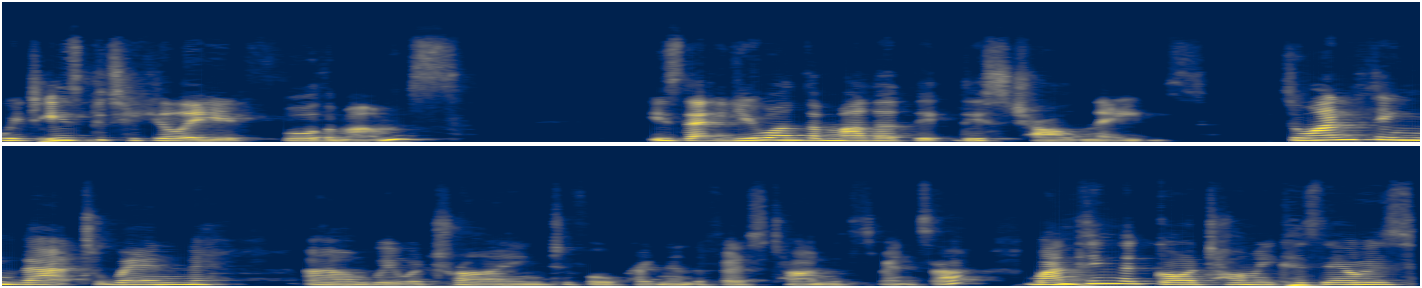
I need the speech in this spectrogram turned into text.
which is particularly for the mums, is that you are the mother that this child needs. So, one thing that when um, we were trying to fall pregnant the first time with Spencer, one thing that God told me, because there was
